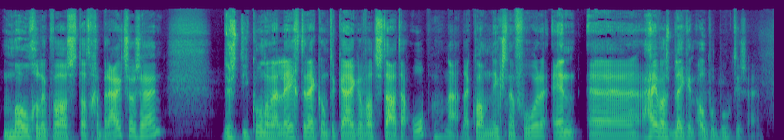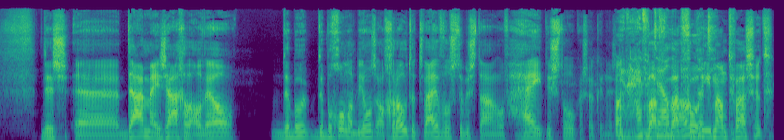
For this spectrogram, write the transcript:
mogelijk was dat gebruikt zou zijn. Dus die konden wij leegtrekken om te kijken wat staat daarop. Nou, daar kwam niks naar voren. En uh, hij was bleek een open boek te zijn. Dus uh, daarmee zagen we al wel er begonnen bij ons al grote twijfels te bestaan of hij de stalker zou kunnen zijn. Want, wat, wat voor iemand was het?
